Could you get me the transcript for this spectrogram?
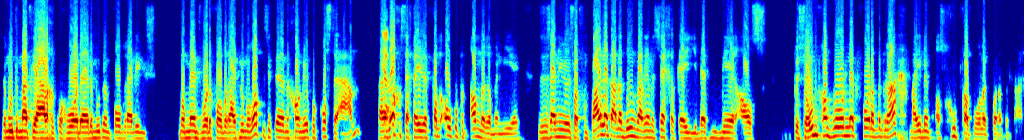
Er moeten materialen gekocht worden, er moet een voorbereidingsmoment worden voorbereid, noem maar op. Er zitten gewoon heel veel kosten aan. Maar we hebben wel gezegd, hey, dat kan ook op een andere manier. Dus we zijn nu een soort van pilot aan het doen, waarin we zeggen, oké, je bent niet meer als persoon verantwoordelijk voor dat bedrag, maar je bent als groep verantwoordelijk voor dat bedrag.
